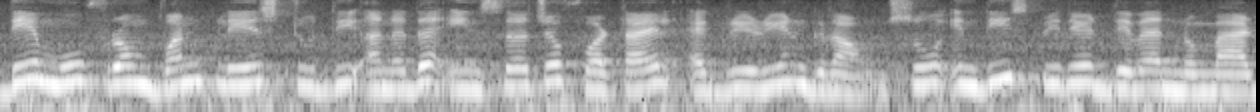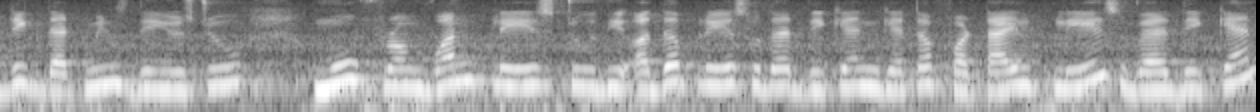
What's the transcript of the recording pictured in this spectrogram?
They moved from one place to the another in search of fertile agrarian ground. So, in this period, they were nomadic. That means they used to move from one place to the other place so that they can get a fertile place where they can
